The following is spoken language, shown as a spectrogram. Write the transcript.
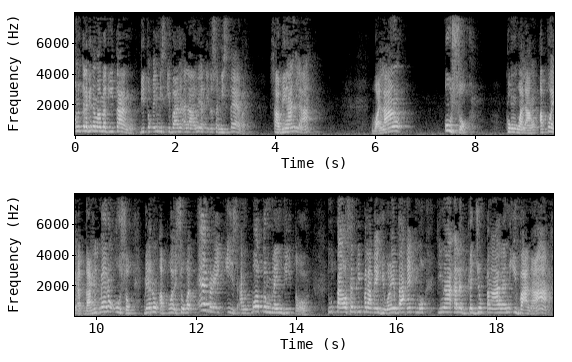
ano talaga namamagitan dito kay Miss Ivana Alawi at dito sa Mister. Sabi nga nila, walang usok kung walang apoy. At dahil merong usok, merong apoy. So whatever it is, ang bottom line dito, 2003 pa lang kay Hiwalay, bakit mo kinakaladkad yung pangalan ni Ivana?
